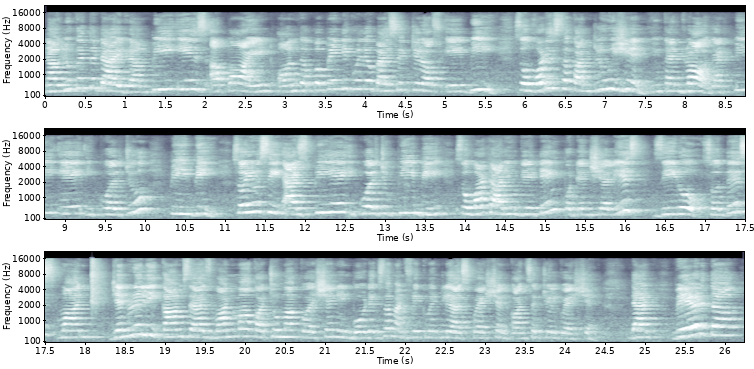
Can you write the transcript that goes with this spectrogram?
Now look at the diagram P is a point on the perpendicular bisector of AB. So what is the conclusion you can draw that PA equal to PB. So you see as PA equal to PB so what are you getting potential is 0. So this one generally comes as 1 mark or 2 mark question in board exam and frequently asked question, conceptual question. That where the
